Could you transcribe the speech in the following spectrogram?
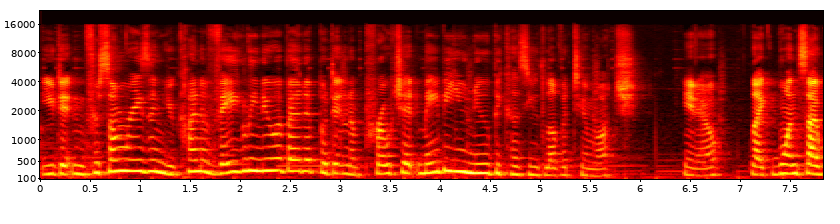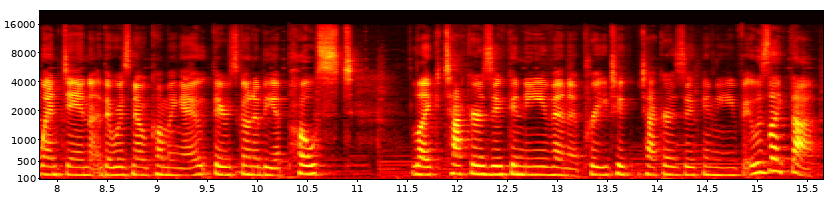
you didn't for some reason you kind of vaguely knew about it but didn't approach it. Maybe you knew because you'd love it too much, you know? Like once I went in, there was no coming out. There's going to be a post like Takarazuka Niamh and a pre Takarazuka Niamh. It was like that.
